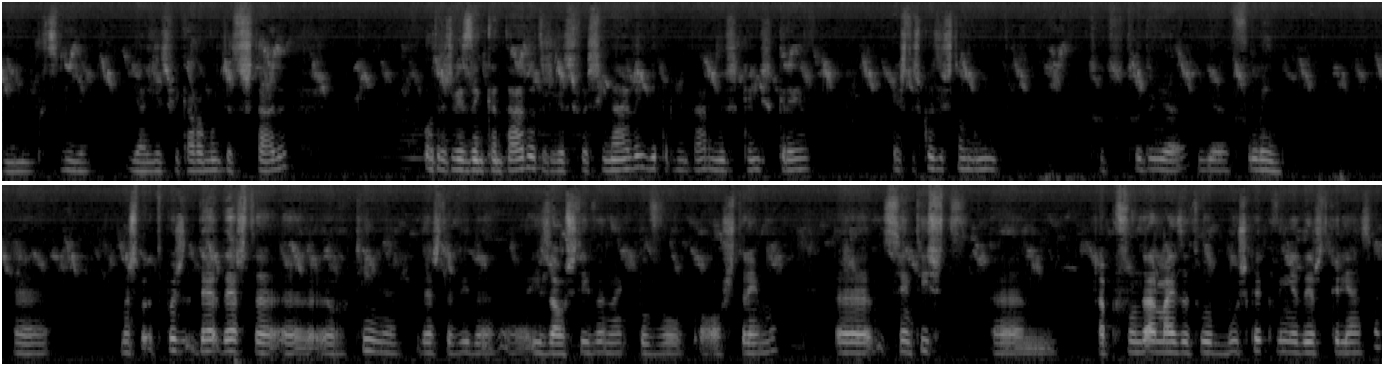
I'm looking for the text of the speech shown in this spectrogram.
e eu não percebia. E às vezes ficava muito assustada, outras vezes encantada, outras vezes fascinada e a perguntar: mas quem escreve estas coisas tão bonitas? tudo, tudo ia, ia fluindo. Ah, mas depois de- desta ah, rotina, desta vida ah, exaustiva, não é, que te levou ao extremo, sentiste ah, aprofundar mais a tua busca que vinha desde criança?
